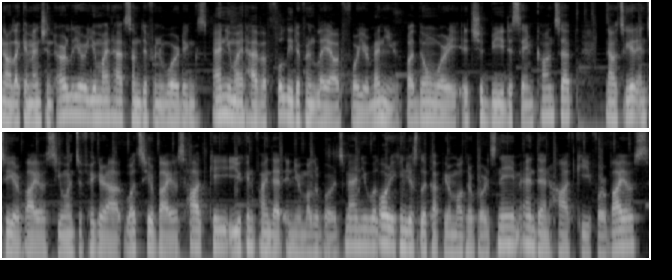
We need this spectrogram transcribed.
Now, like I mentioned earlier, you might have some different wordings and you might have a fully different layout for your menu, but don't worry, it should be the same concept. Now to get into your BIOS, you want to figure out what's your BIOS hotkey. You can find that in your motherboard's manual or you can just look up your motherboard's name and then hotkey for BIOS.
